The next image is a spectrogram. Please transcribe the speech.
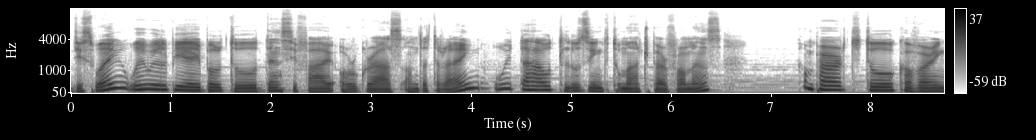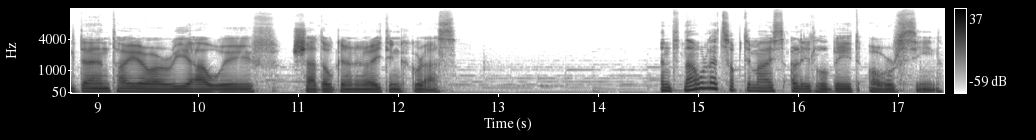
This way we will be able to densify our grass on the terrain without losing too much performance compared to covering the entire area with shadow generating grass. And now let's optimize a little bit our scene.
